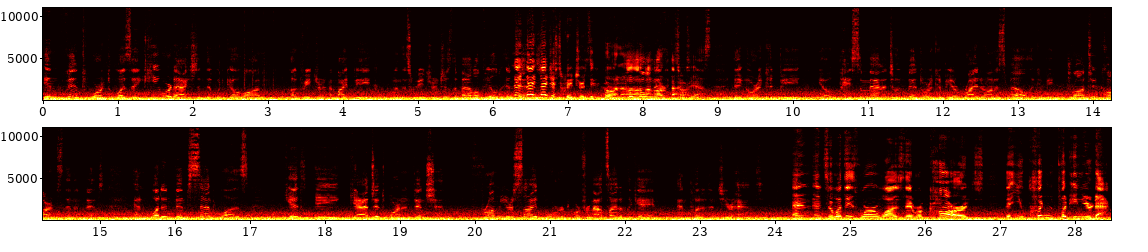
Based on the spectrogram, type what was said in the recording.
invent worked was a keyword action that would go on a creature, and it might be when this creature enters the battlefield. Not, Invent. not, not just creatures, it could go on, Could go uh, on artifacts. sorry, yeah. yes. It- or it could be, you know, pay some mana to invent, or it could be a writer on a spell. It could be draw two cards, then invent. And what invent said was, get a gadget or an invention from your sideboard or from outside of the game and put it into your hand. And and so what these were was they were cards that you couldn't put in your deck,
